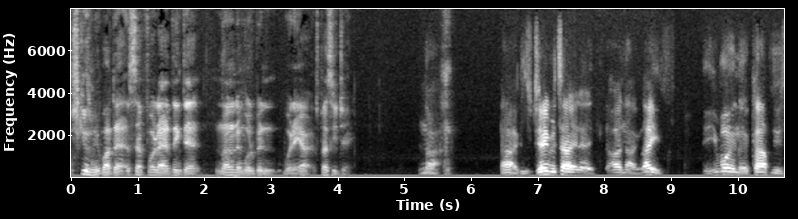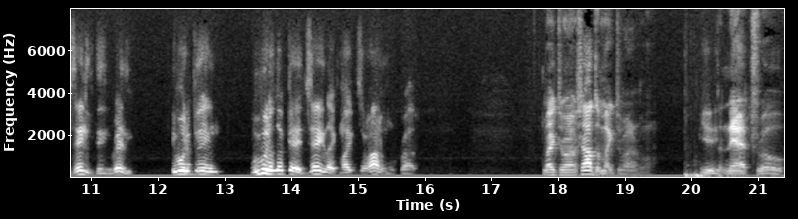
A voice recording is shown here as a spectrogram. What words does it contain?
Excuse me about that, except for that I think that none of them would have been where they are, especially Jay. Nah, nah, because Jay retired at Hard Knock Life. He wouldn't have accomplished anything really. He would have been. We would have looked at Jay like Mic Geronimo, probably. Mic Geronimo, shout out to Mic Geronimo. Yeah, The natural,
